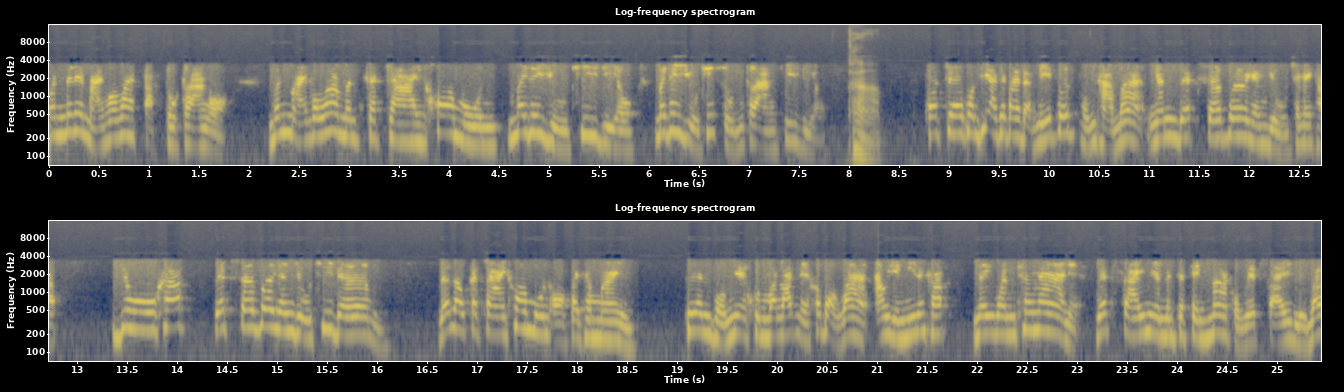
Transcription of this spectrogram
มันไม่ได้หมายความว่าตัดตัวกลางออกมันหมายความว่ามันกระจายข้อมูลไม่ได้อยู่ที่เดียว ไม่ได้อยู่ที่ศูนย์กลางที่เดียว ครับพอเจอคนที่อธิบายแบบนี้ปุ๊บผมถามว่างั้นเว็บเซิร์ฟเวอร์ยังอยู่ใช่ไหมครับ อยู่ครับเว็บเซิร์ฟเวอร์ยังอยู่ที่เดิม แล้วเรากระจายข้อมูลออกไปทำไม เพื่อนผมเนี่ยคุณวรัตน์เนี่ยเขาบอกว่าเอาอย่างนี้นะครับ ในวันข้างหน้าเนี่ยเว็บไซต์เนี่ยมันจะเป็นมากกว่าเว็บไซต์ หรือว่า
